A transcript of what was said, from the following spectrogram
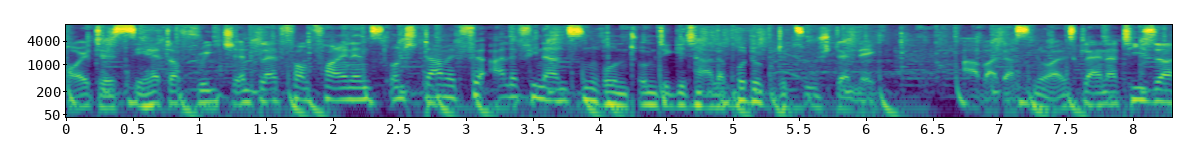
Heute ist sie Head of Reach and Platform Finance und damit für alle Finanzen rund um digitale Produkte zuständig. Aber das nur als kleiner Teaser,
